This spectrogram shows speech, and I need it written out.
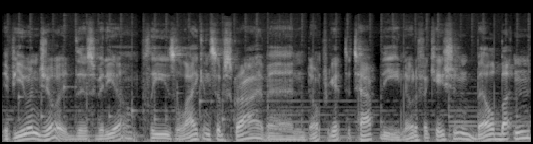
If you enjoyed this video, please like and subscribe, and don't forget to tap the notification bell button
